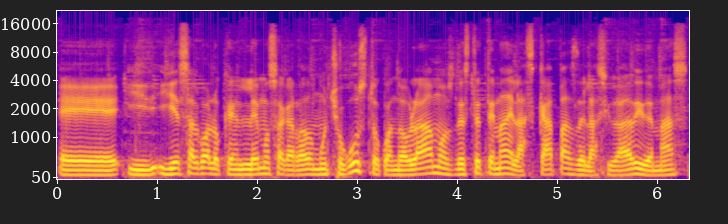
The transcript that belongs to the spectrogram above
eh, y, y es algo a lo que le hemos agarrado mucho gusto. Cuando hablábamos de este tema de las capas de la ciudad y demás,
